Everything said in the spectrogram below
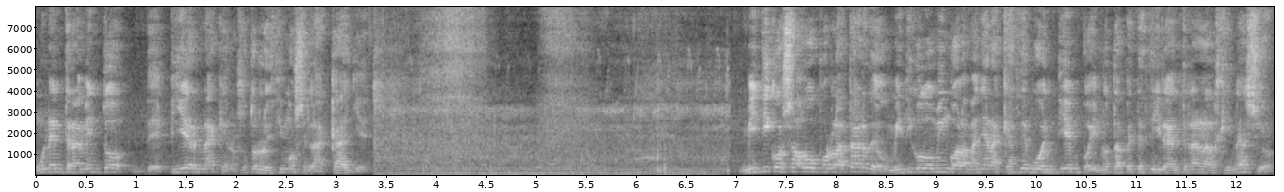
Un entrenamiento de pierna que nosotros lo hicimos en la calle. Mítico sábado por la tarde o mítico domingo a la mañana que hace buen tiempo y no te apetece ir a entrenar al gimnasio,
